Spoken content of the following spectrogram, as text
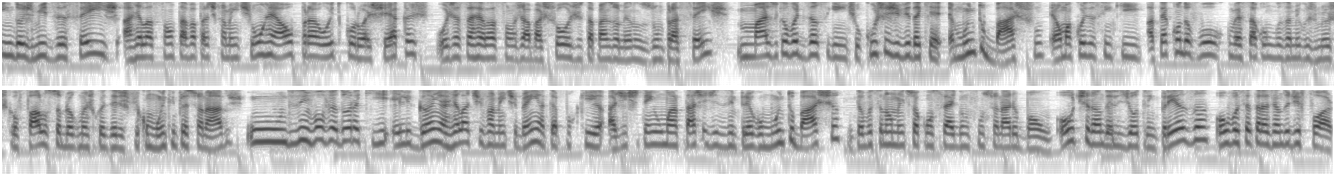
em 2016, a relação estava praticamente um real para oito coroas tchecas. Hoje essa relação já baixou, hoje está mais ou menos um para seis. Mas o que eu vou dizer é o seguinte: o custo de vida aqui é muito baixo. É uma coisa assim que, até quando eu vou conversar com alguns amigos meus que eu falo sobre algumas coisas, eles ficam muito impressionados. Um desenvolvedor aqui, ele ganha relativamente bem, até porque a gente tem uma taxa de desemprego muito baixa. Então você normalmente só consegue um funcionário bom ou tirando ele de outra empresa, ou você trazendo de fora.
